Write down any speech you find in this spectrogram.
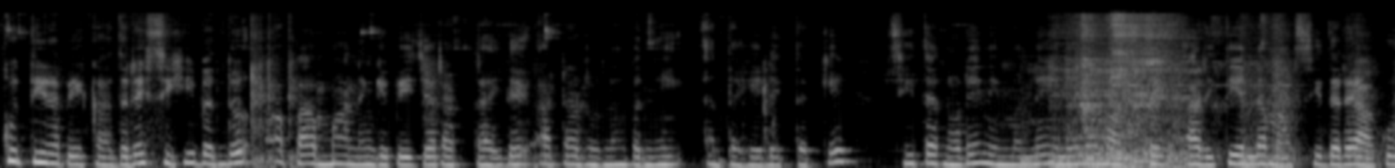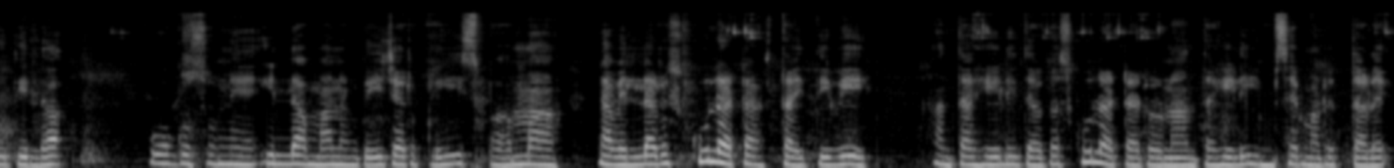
ಕೂತಿರಬೇಕಾದರೆ ಸಿಹಿ ಬಂದು, ಅಪ್ಪ, ಅಮ್ಮ ನನಗೆ ಬೇಜಾರಾಗ್ತಾ ಇದೆ, ಆಟ ಆಡೋಣ ಬನ್ನಿ ಅಂತ ಹೇಳಿದ್ದಕ್ಕೆ ಸೀತಾ, ನೋಡೆ, ನಿಮ್ಮನ್ನೇ ಮೊನ್ನೆ ಏನೇನೋ ಮಾಡಿದೆ ಆ ರೀತಿ ಎಲ್ಲ ಮಾಡಿಸಿದರೆ ಆಗೋದಿಲ್ಲ. ಹೋಗು ಸುಮ್ಮನೆ ಇಲ್ಲ ಅಮ್ಮ ನಂಗೆ ಬೇಜಾರು. ಪ್ಲೀಸ್ ಬಾ, ಅಮ್ಮ. ನಾವೆಲ್ಲರೂ ಸ್ಕೂಲ್ ಆಟ ಆಡ್ತಾ ಇದ್ದೀವಿ. ಅಂತ ಹೇಳಿದಾಗ ಸ್ಕೂಲ್ ಆಟ ಆಡೋಣ ಅಂತ ಹೇಳಿ ಹಿಂಸೆ ಮಾಡುತ್ತಾಳೆ.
